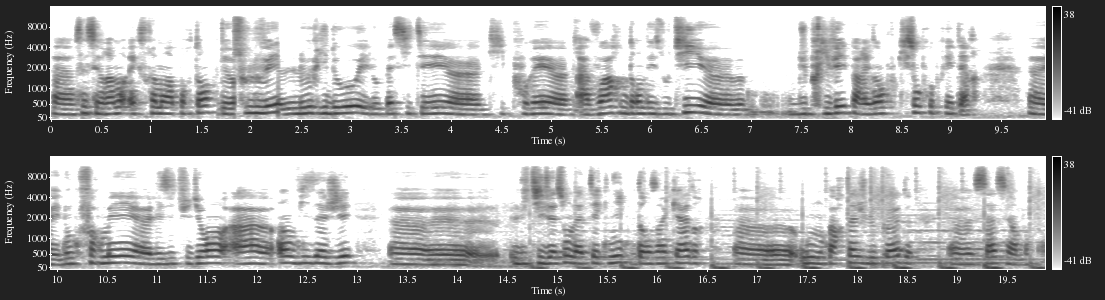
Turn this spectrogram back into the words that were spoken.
ça c'est vraiment extrêmement important de soulever le rideau et l'opacité qui pourrait avoir dans des outils euh, du privé, par exemple, qui sont propriétaires. Euh, et donc former euh, les étudiants à envisager l'utilisation de la technique dans un cadre où on partage le code, ça c'est important.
